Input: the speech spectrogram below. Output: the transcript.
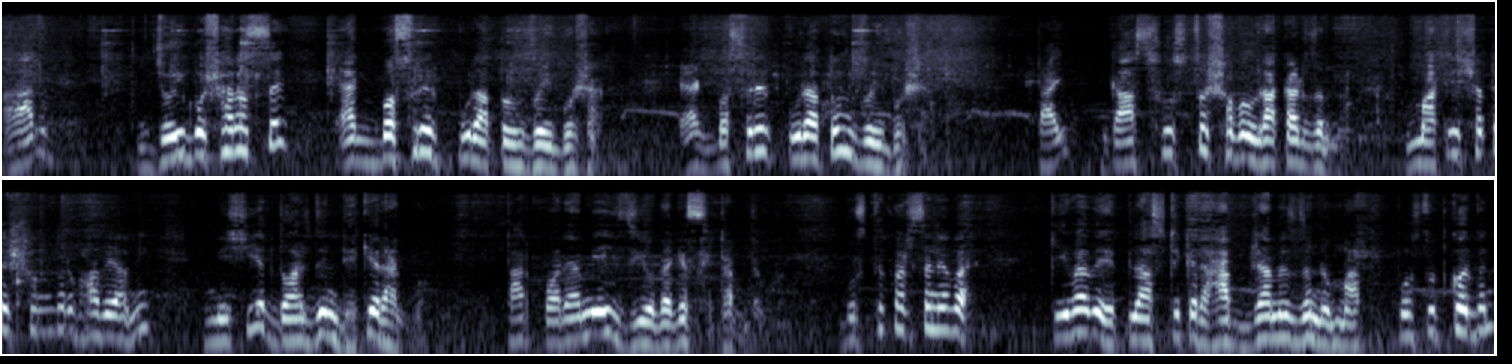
আর জৈব সার হচ্ছে এক বছরের পুরাতন জৈব সার। এক বছরের পুরাতন জৈব সার। তাই গাছ সুস্থ সবল রাখার জন্য মাটির সাথে সুন্দরভাবে আমি মিশিয়ে দশ দিন ঢেকে রাখব। তারপরে আমি এই জিও ব্যাগে সেট আপ দেবো। বুঝতে পারছেন এবার? কীভাবে প্লাস্টিকের হাফ ড্রামের জন্য মাটি প্রস্তুত করবেন,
